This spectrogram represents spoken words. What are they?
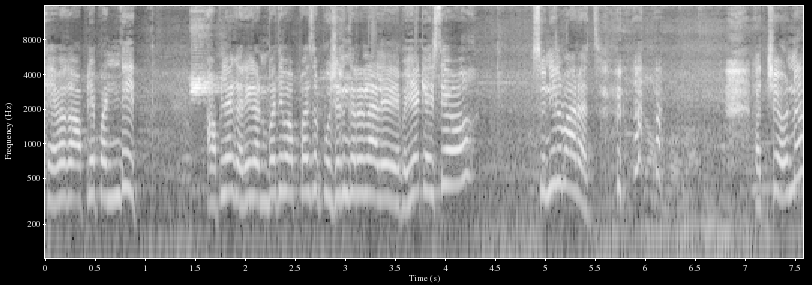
हे बघा आपले पंडित. आपल्या घरी गणपती बाप्पाचं पूजन करायला आले. भैया कैसे हो? सुनील महाराज. अच्छा हो ना?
